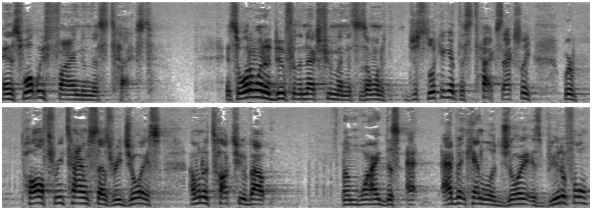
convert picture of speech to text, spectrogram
and it's what we find in this text. And so, what I want to do for the next few minutes is I want to, just looking at this text, actually, where Paul three times says rejoice, I want to talk to you about um, why this Advent candle of joy is beautiful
